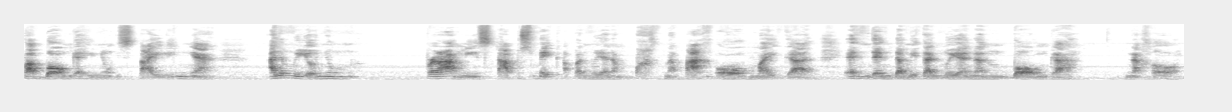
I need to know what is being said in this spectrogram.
pabonggahin yung styling niya. Alam mo yon yung promise, tapos make-upan mo yan ng pak na pak. Oh my God. And then damitan mo yan ng bongga. Nako,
